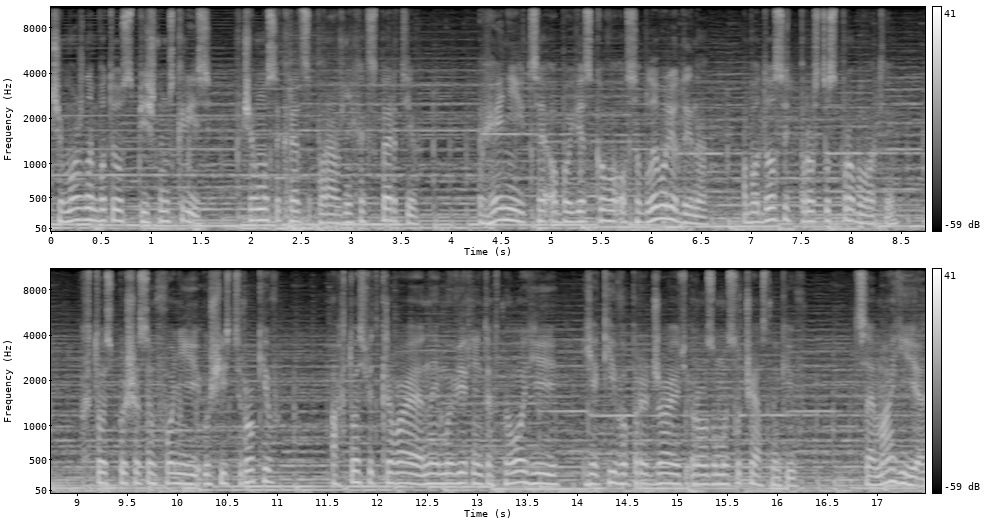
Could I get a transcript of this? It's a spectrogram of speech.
Чи можна бути успішним скрізь? В чому секрет справжніх експертів? Геній це обов'язково особлива людина або досить просто спробувати. Хтось пише симфонії у 6 років, а хтось відкриває неймовірні технології, які випереджають розуми сучасників. Це магія,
